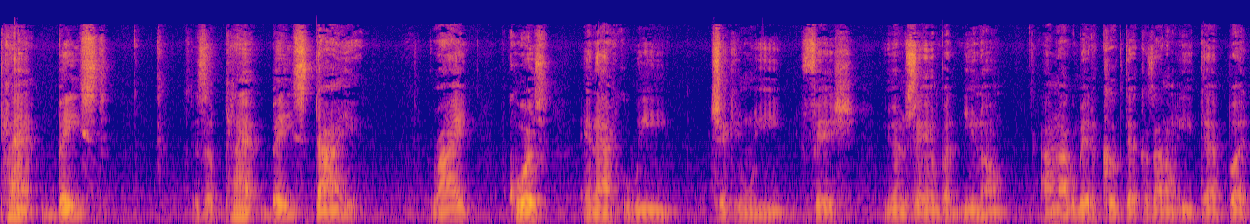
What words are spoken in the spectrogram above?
plant-based, it's a plant-based diet, right? Of course, in Africa we eat chicken, we eat fish, you know what I'm saying? But, you know, I'm not gonna be able to cook that because I don't eat that. But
